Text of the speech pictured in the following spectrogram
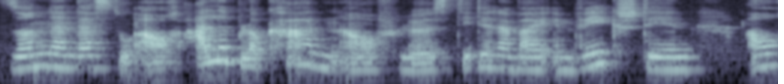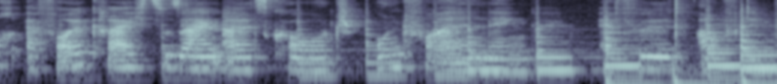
sondern dass du auch alle Blockaden auflöst, die dir dabei im Weg stehen, auch erfolgreich zu sein als Coach und vor allen Dingen erfüllt auf dem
